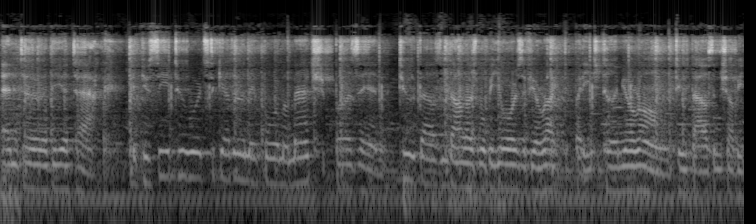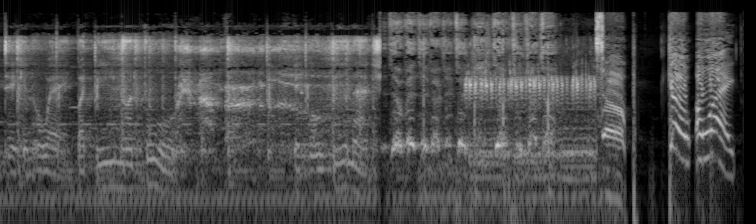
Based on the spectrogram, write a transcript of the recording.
Enter the attack. If you see two words together and they form a match, buzz in. $2,000 will be yours if you're right, but each time you're wrong, 2000 shall be taken away. But be not fooled. It won't be a match. Stop! Go away!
